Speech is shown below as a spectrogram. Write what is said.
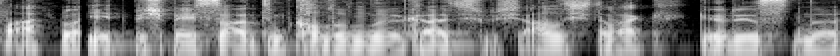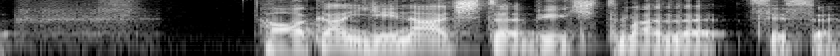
Parmak. 75 santim kalınlığı kaçmış. Al işte bak görüyorsun değil? Hakan yeni açtı büyük ihtimalle sesi.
